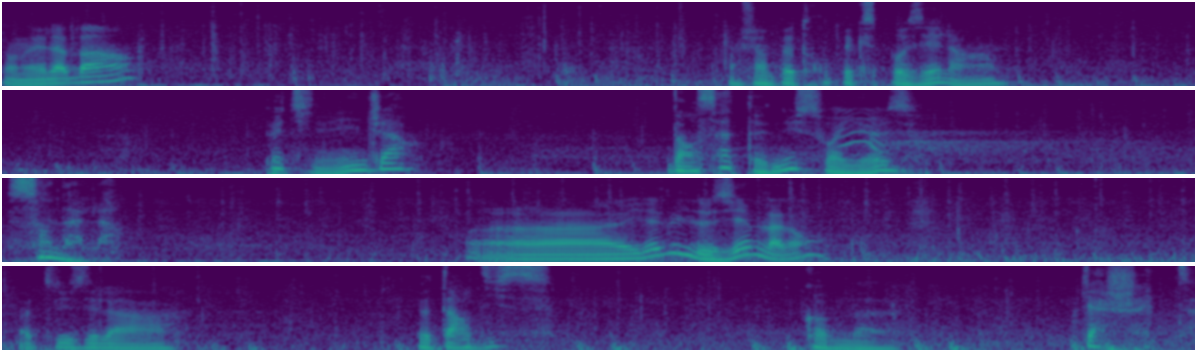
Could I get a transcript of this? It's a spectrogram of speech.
On est là-bas. Je suis un peu trop exposé là. Hein. Petit ninja, dans sa tenue soyeuse, s'en alla. Euh, il a vu le deuxième là, non? On va utiliser la... le Tardis comme euh, cachette.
